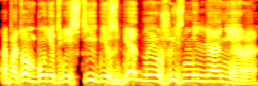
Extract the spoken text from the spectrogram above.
«а потом будет вести безбедную жизнь миллионера».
